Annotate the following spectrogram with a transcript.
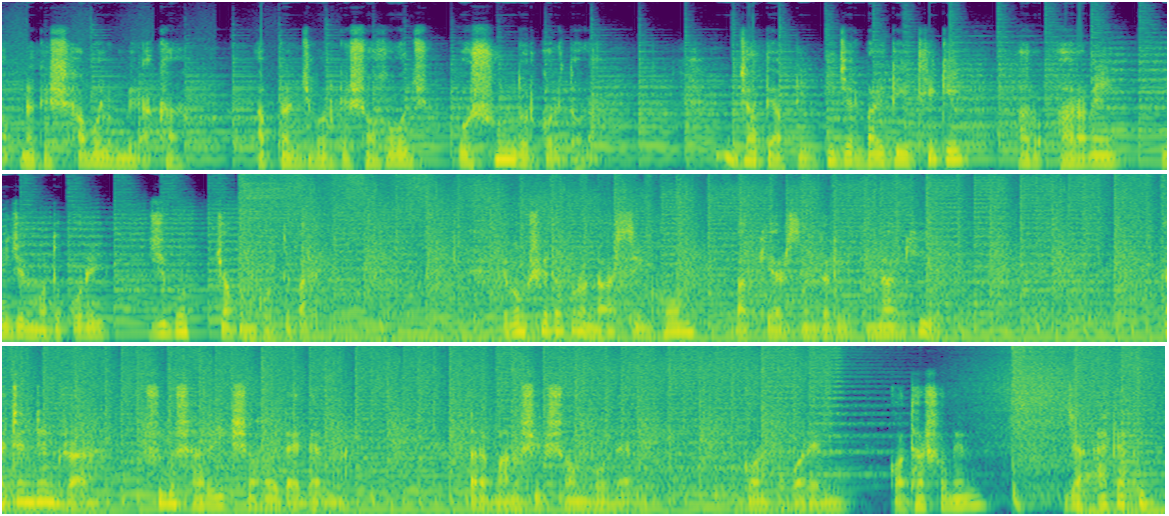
আপনাকে স্বাবলম্বী রাখা, আপনার জীবনকে সহজ ও সুন্দর করে তোলা। যাতে আপনি নিজের বাড়িতেই থেকে আরও আরামে নিজের মতো করে জীবন যাপন করতে পারেন। এবং সেটা কোনো নার্সিং হোম বা কেয়ার সেন্টারে না গিয়ে অ্যাটেন্ডেন্টরা শুধু শারীরিক সহায়তায় দেন না, তারা মানসিক সঙ্গ দেন, গল্প করেন, কথা শোনেন, যা একাকিত্ব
